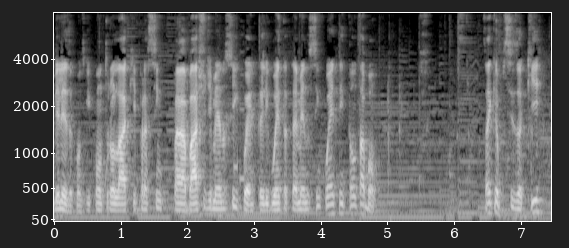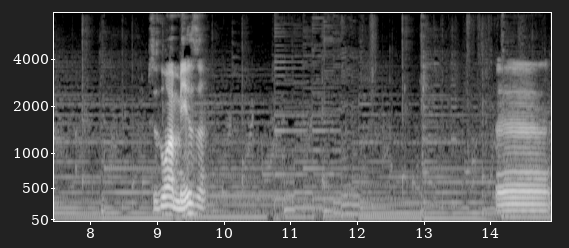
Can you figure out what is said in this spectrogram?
Beleza, consegui controlar aqui para abaixo de menos 50. Ele aguenta até menos 50, então tá bom. Sabe o que eu preciso aqui? Preciso de uma mesa. Uh,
